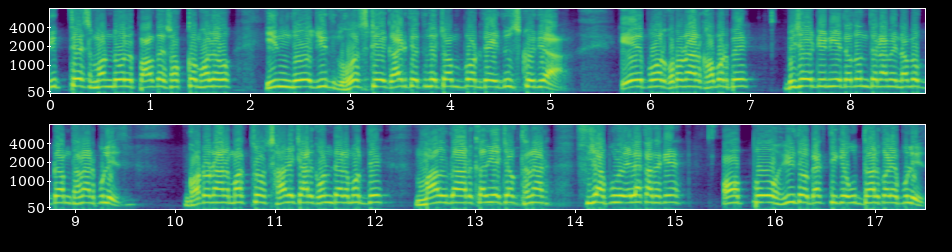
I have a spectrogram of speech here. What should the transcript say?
দীপ্তেশ মণ্ডল পালাতে সক্ষম হলেও ইন্দ্রজিৎ ঘোষকে গাড়িতে তুলে চম্পট দেয় দুষ্কৃতীরা। এরপর ঘটনার খবর পেয়ে বিষয়টি নিয়ে তদন্তে নামে নবগ্রাম থানার পুলিশ। ঘটনার মাত্র সাড়ে চার ঘণ্টার মধ্যে মালদার কালিয়াচক থানার সুজাপুর এলাকা থেকে অপহৃত ব্যক্তিকে উদ্ধার করে পুলিশ।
